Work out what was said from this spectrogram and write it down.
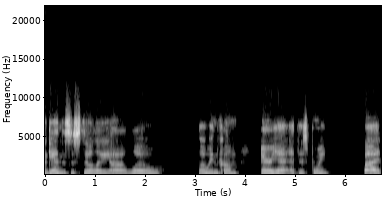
again, this is still a uh, low, low income area at this point, but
